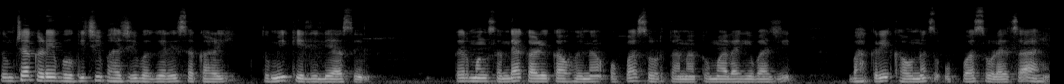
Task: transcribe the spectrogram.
तुमच्याकडे भोगीची भाजी वगैरे सकाळी तुम्ही केलेली असेल तर मग संध्याकाळी का होईना उपवास सोडताना तुम्हाला ही भाजी भाकरी खाऊनच उपवास सोडायचा आहे.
